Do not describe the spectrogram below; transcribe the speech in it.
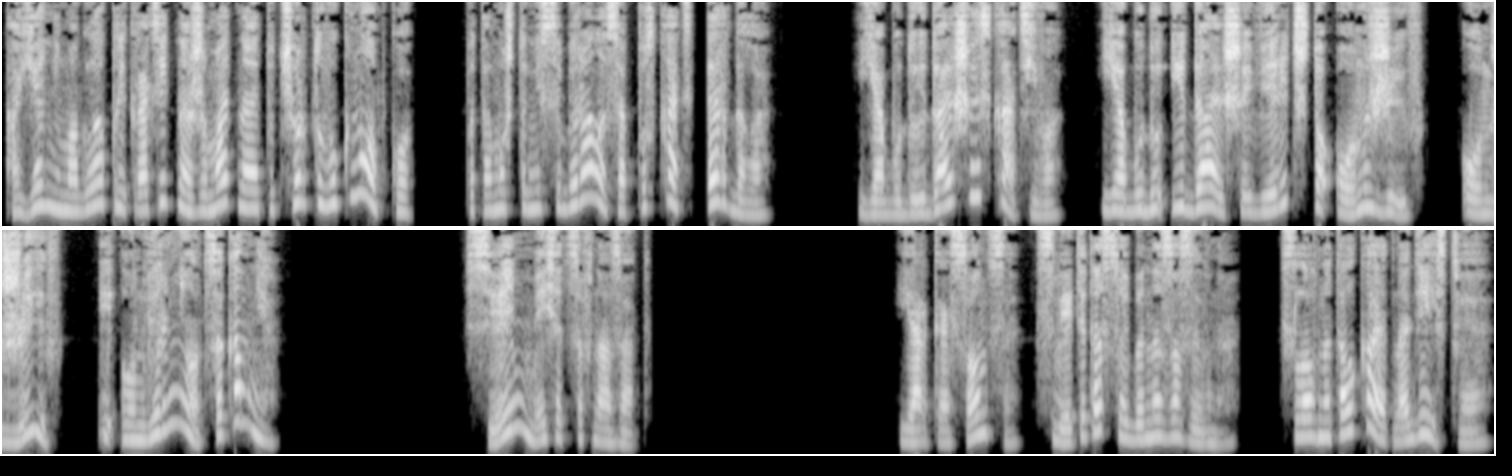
А я не могла прекратить нажимать на эту чертову кнопку, потому что не собиралась отпускать Эрдала. Я буду и дальше искать его. Я буду и дальше верить, что он жив. Он жив, и он вернется ко мне. Семь месяцев назад. Яркое солнце светит особенно зазывно, словно толкает на действие.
